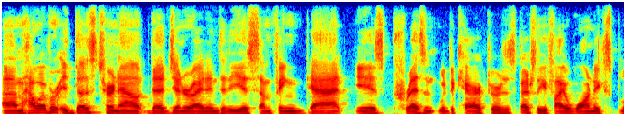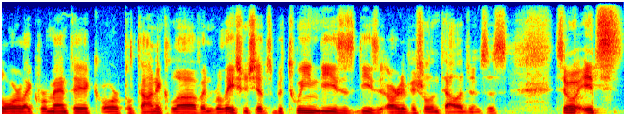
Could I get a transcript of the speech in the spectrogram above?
Um, however, it does turn out that gender identity is something that is present with the characters, especially if I want to explore like romantic or platonic love and relationships between these these artificial intelligences. So it's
